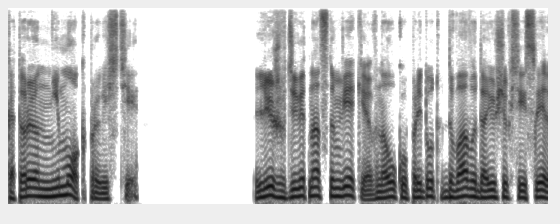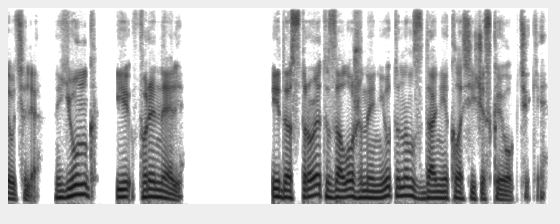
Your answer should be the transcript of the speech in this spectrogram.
которые он не мог провести. Лишь в XIX веке в науку придут два выдающихся исследователя – Юнг и Френель, и достроят заложенное Ньютоном здание классической оптики.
